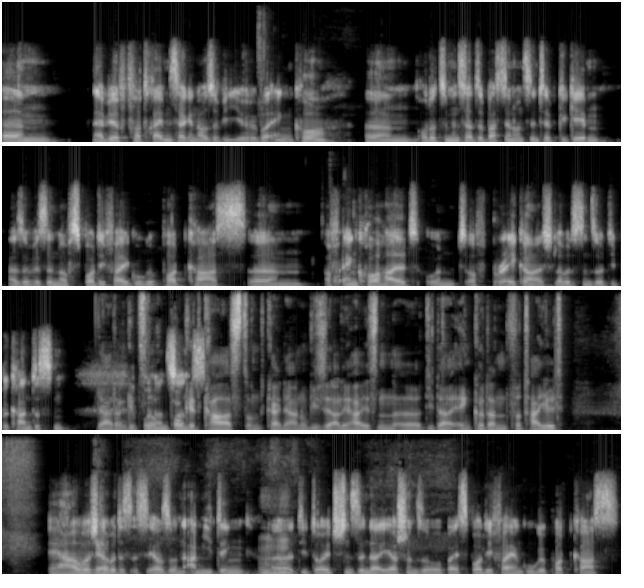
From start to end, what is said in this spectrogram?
Ähm, ja, wir vertreiben es ja genauso wie ihr über Anchor. Ähm, oder zumindest hat Sebastian uns den Tipp gegeben. Also wir sind auf Spotify, Google Podcasts, ähm, auf Anchor halt und auf Breaker. Ich glaube, das sind so die bekanntesten. Ja, dann gibt es noch ansonsten- Pocketcast und keine Ahnung, wie sie alle heißen, äh, die da Anchor dann verteilt. Ja, aber ich Ja. glaube, das ist eher so ein Ami-Ding. Mhm. Äh, die Deutschen sind da eher schon so bei Spotify und Google Podcasts.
